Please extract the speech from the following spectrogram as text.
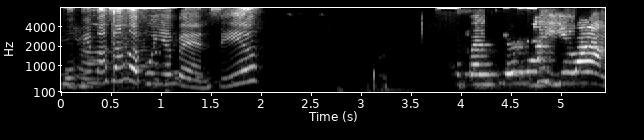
Upi masa nggak punya pensil? Pensilnya hilang.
